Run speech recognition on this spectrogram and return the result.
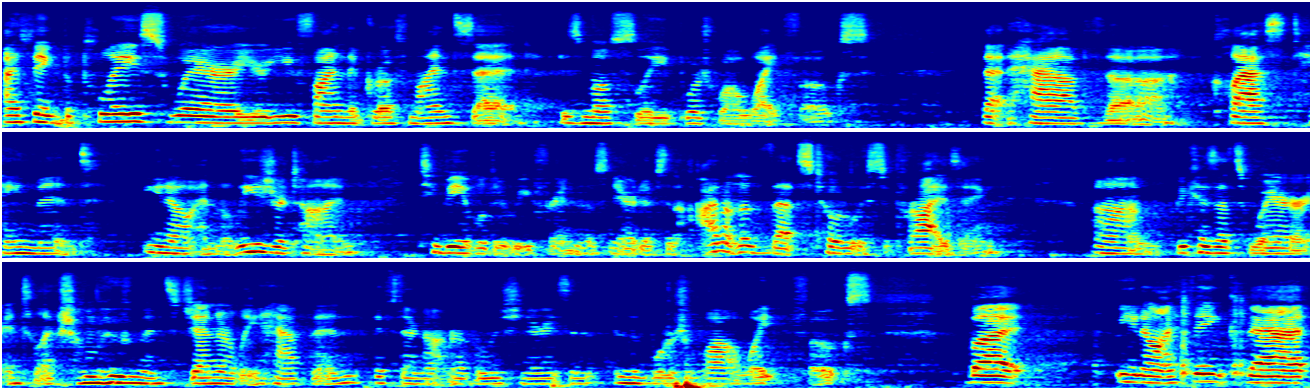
I think the place where you you find the growth mindset is mostly bourgeois white folks that have the class attainment, you know, and the leisure time to be able to reframe those narratives. And I don't know that that's totally surprising um, because that's where intellectual movements generally happen if they're not revolutionaries in, in the bourgeois white folks. But, you know, I think that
